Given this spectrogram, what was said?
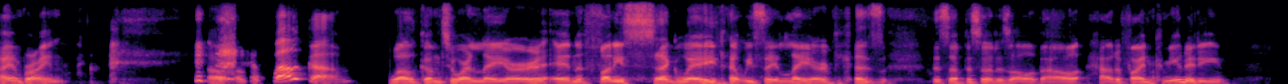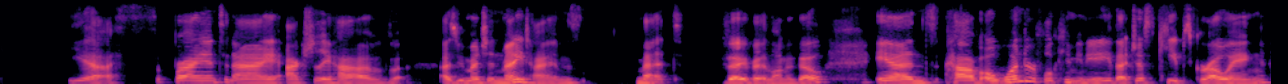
Hi, I'm Bryant. Um, Welcome. Welcome to our layer. And a funny segue that we say layer because this episode is all about how to find community. Yes. Bryant and I actually have, as we mentioned many times, met very, very long ago and have a wonderful community that just keeps growing.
